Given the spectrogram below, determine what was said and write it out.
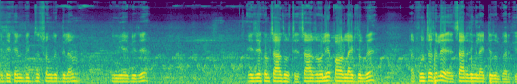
এই দেখেন বিদ্যুৎ সংযোগ দিলাম নিয়ে পেজে এই যে এখন চার্জ হচ্ছে চার্জ হলে পাওয়ার লাইট জ্বলবে, আর ফুল চার্জ হলে চার্জিং লাইটটা জ্বলবে আর কি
